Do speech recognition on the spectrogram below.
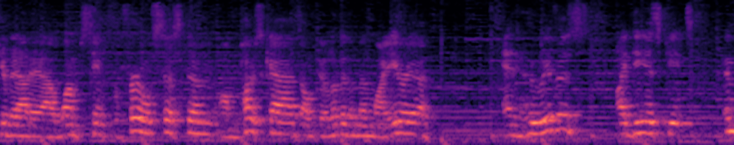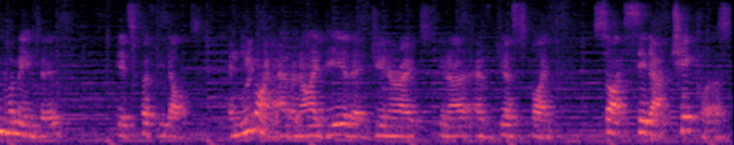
give out our 1% referral system on postcards, I'll deliver them in my area. And whoever's ideas gets implemented gets $50. And you might have an idea that generates, you know, of just like site setup checklist.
